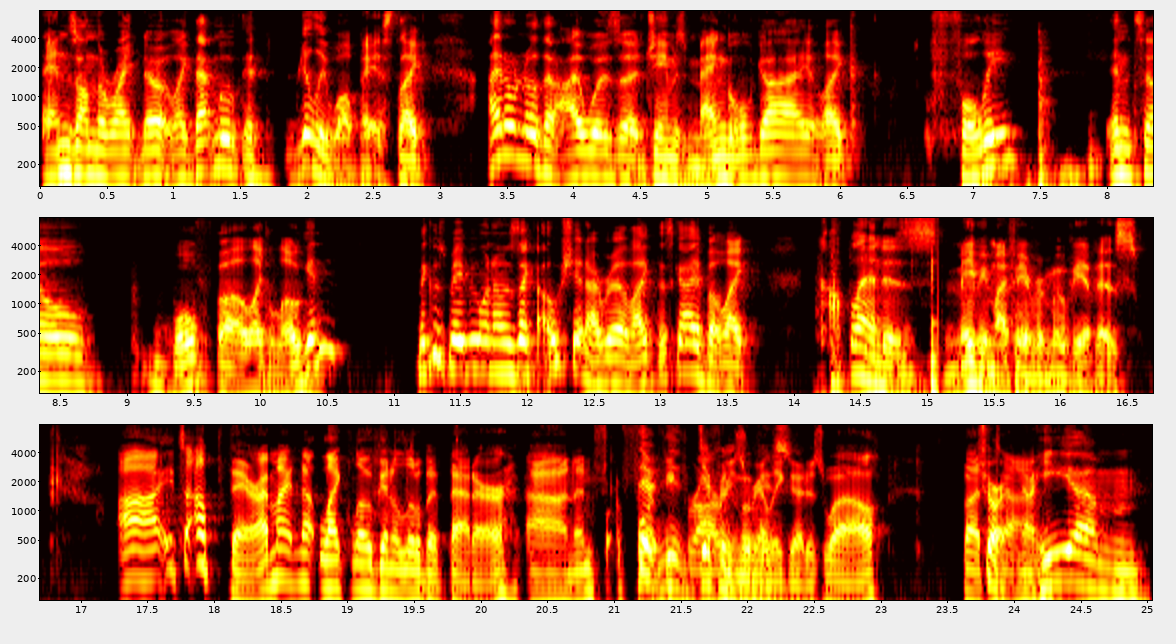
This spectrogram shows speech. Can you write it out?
Ends on the right note. Like that move, it's really well paced. Like I don't know that I was a James Mangold guy like fully until Wolf, uh, like Logan. I think it was maybe when I was like, oh shit, I really like this guy. But like, Cop Land is maybe my favorite movie of his. Uh, it's up there. I might not like Logan a little bit better. Uh, and then F- They're- Ford v Ferrari different is really good as well. But sure. um, no, he um,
